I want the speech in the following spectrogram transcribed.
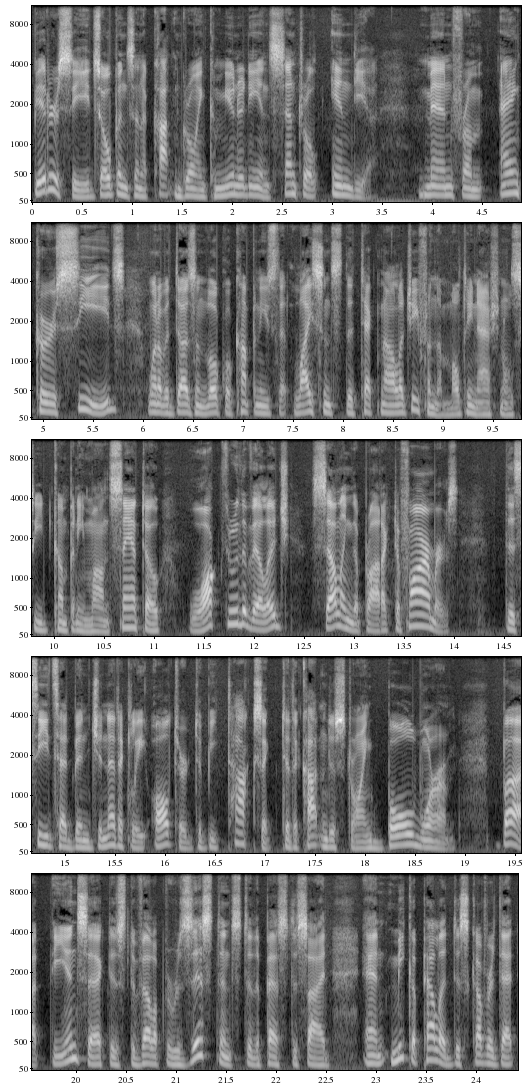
Bitter Seeds opens in a cotton growing community in central India. Men from Ankur Seeds, one of a dozen local companies that licensed the technology from the multinational seed company Monsanto, walk through the village selling the product to farmers the seeds had been genetically altered to be toxic to the cotton destroying bollworm. But the insect has developed resistance to the pesticide, and Micha Peled discovered that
